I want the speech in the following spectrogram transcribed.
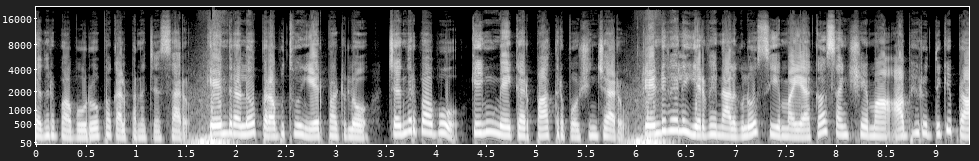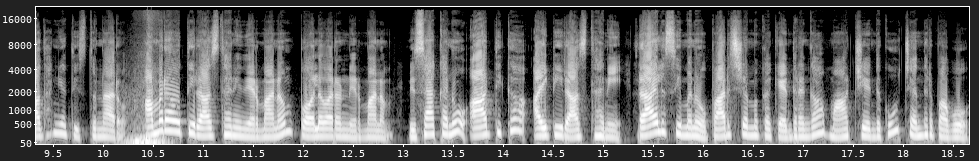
చంద్రబాబు రూపకల్పన చేశారు. కేంద్రంలో ప్రభుత్వం ఏర్పాటులో చంద్రబాబు కింగ్ మేకర్ పాత్ర పోషించారు. రెండు వేల ఇరవై నాలుగులో సీఎం అయ్యాక సంక్షేమ అభివృద్ధికి ప్రాధాన్యత ఇస్తున్నారు. అమరావతి రాజధాని నిర్మాణం పోలవరం నిర్మాణం విశాఖను ఆర్థిక ఐటీ రాజధాని రాయలసీమను పారిశ్రామిక కేంద్రంగా మార్చేందుకు చంద్రబాబు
